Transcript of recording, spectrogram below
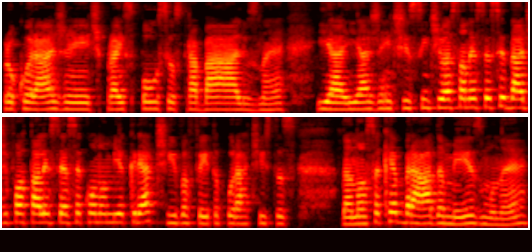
procurar a gente para expor seus trabalhos, né? E aí a gente sentiu essa necessidade de fortalecer essa economia criativa feita por artistas da nossa quebrada mesmo, né?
